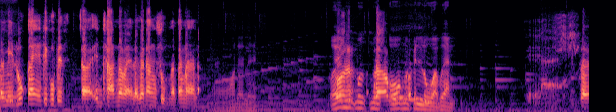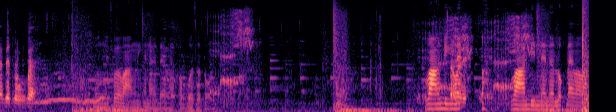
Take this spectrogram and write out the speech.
มันมีลูกไงที่กูเป็นเอ่อเอนชานมาใหม่แล้วก็นั่งสุ่มมาตั้งนานอะ อ๋อได้เลยเอ้ยมึงมึงมึงเรา โอ้มันเป็นรูอะเพื่อนแล้วมันเป็นรูเพื่อนมึงช่วยวางนี่ให้หน่อยได้ไหมคอปเปอร์สโตนวางดินเอาในมาดิวางดินในนรกได้ป่าวะ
